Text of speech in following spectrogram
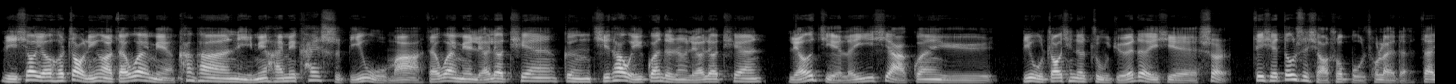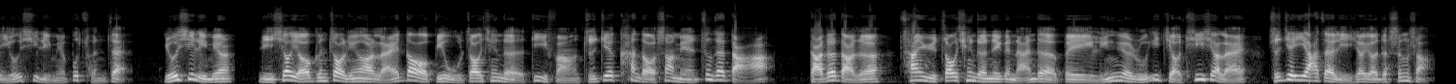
李逍遥和赵灵儿在外面看看里面还没开始比武嘛，在外面聊聊天，跟其他围观的人聊聊天，了解了一下关于。比武招亲的主角的一些事儿，这些都是小说补出来的，在游戏里面不存在。游戏里面，李逍遥跟赵灵儿来到比武招亲的地方，直接看到上面正在打，打着打着，参与招亲的那个男的被林月如一脚踢下来，直接压在李逍遥的身上。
